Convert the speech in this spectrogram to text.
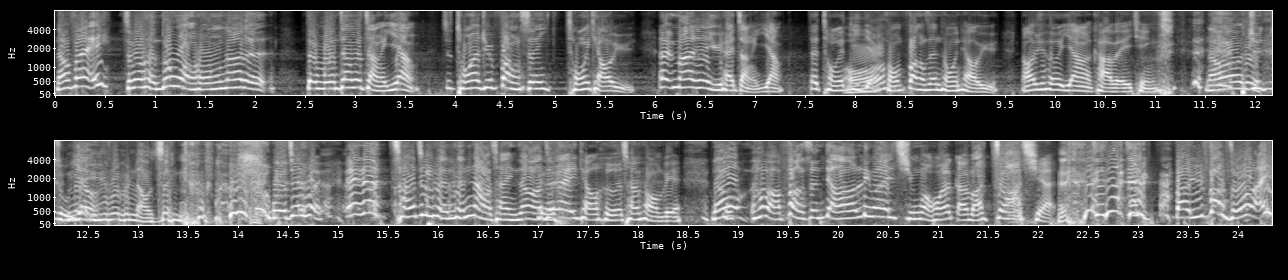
然后发现哎，怎么很多网红他的的文章都长一样，就同样去放生同一条鱼，哎妈，那个鱼还长一样。在同一个地点，同、哦、放生同一条鱼，然后去喝一样的咖啡厅，然后去煮一样鱼，会不会脑震荡？我就会，哎、欸，那场景很很脑残，你知道吗？就在一条河川旁边，然后他把它放生掉，然后另外一群网红要赶快把它抓起来，就就把鱼放走了。哎、欸，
